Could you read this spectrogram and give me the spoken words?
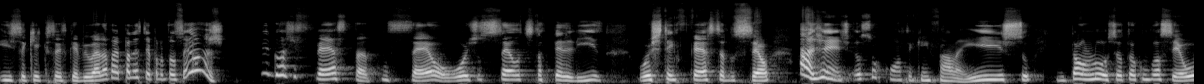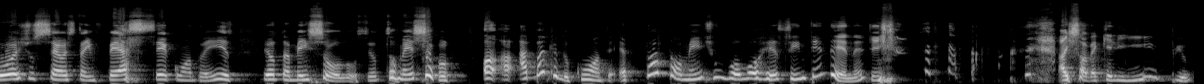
isso aqui que você escreveu, ela vai aparecer para você hoje. Negócio de festa no céu. Hoje o céu está feliz. Hoje tem festa do céu. Ah, gente, eu sou contra quem fala isso. Então, Lúcio, eu tô com você. Hoje o céu está em festa. Você é contra isso? Eu também sou, Lúcio. Eu também sou. a, a banca do contra é totalmente um vou morrer sem entender, né, gente? Aí sobe aquele ímpio.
